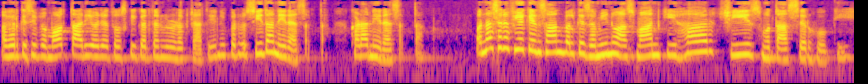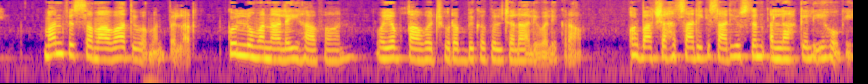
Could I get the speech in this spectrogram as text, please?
اگر کسی پہ موت تاری ہو جائے تو اس کی گردن بھی لڑک جاتی ہے نہیں پھر وہ سیدھا نہیں رہ سکتا، کھڑا نہیں رہ سکتا۔ اور نہ صرف یہ کہ انسان بلکہ زمین و آسمان کی ہر چیز متاثر ہوگی۔ من سماوات و من پلر کل من علیہ فان و یب کا وجہ ربی کا کل چلا علی ولی کرام اور بادشاہت ساری کی ساری اس دن اللہ کے لیے ہوگی۔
